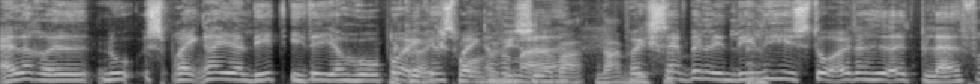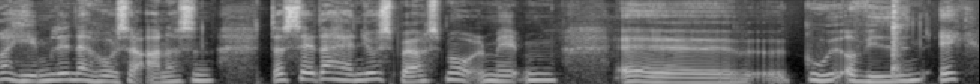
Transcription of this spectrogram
allerede nu springer jeg lidt i det. Jeg håber ikke, jeg ikke spor, springer for meget. bare- nej, for eksempel en lille historie, der hedder Et blad fra himlen af H.C. Andersen. Der sætter han jo spørgsmål mellem øh, Gud og viden, ikke?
